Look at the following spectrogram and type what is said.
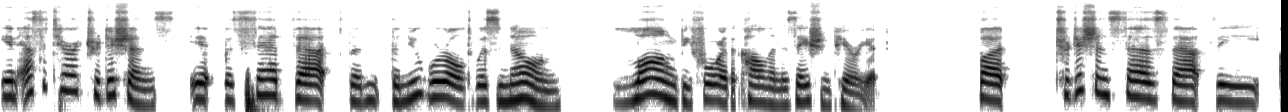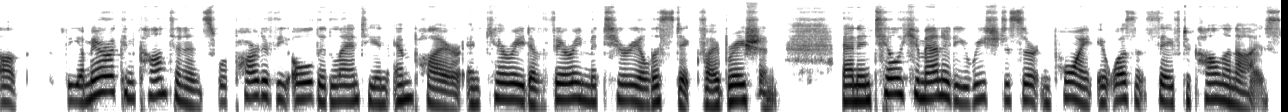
in esoteric traditions, it was said that the, the New World was known long before the colonization period. But tradition says that the uh, the American continents were part of the old Atlantean Empire and carried a very materialistic vibration. And until humanity reached a certain point, it wasn't safe to colonize.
